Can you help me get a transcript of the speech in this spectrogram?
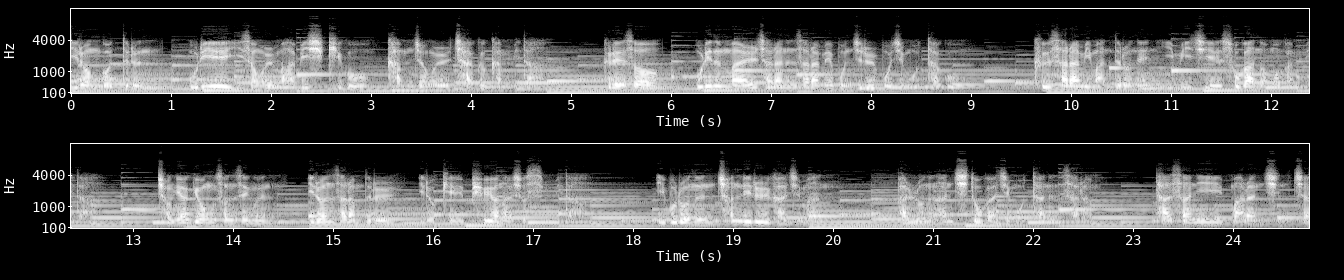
이런 것들은 우리의 이성을 마비시키고 감정을 자극합니다. 그래서 우리는 말 잘하는 사람의 본질을 보지 못하고 그 사람이 만들어낸 이미지에 속아 넘어갑니다. 정약용 선생은 이런 사람들을 이렇게 표현하셨습니다. 입으로는 천리를 가지만 발로는 한치도 가지 못하는 사람. 다산이 말한 진짜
